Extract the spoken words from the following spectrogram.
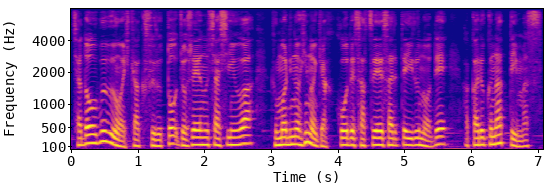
シャドウ部分を比較すると女性の写真は曇りの日の逆光で撮影されているので明るくなっています。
